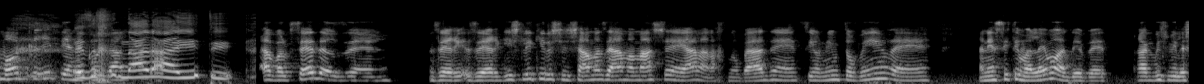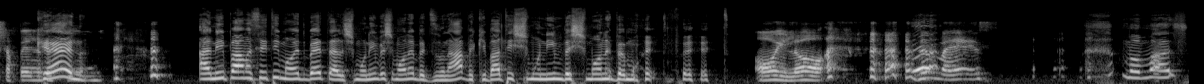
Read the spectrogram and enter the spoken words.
מאוד קריטי הנקודה. איזה חננה הייתי. אבל בסדר, זה, זה, זה הרגיש לי כאילו ששם זה היה ממש, יאללה, אנחנו בעד אה, ציונים טובים, ואני עשיתי מלא מועדי ב', רק בשביל לשפר את כן. אני פעם עשיתי מועד ב' על 88 בתזונה, וקיבלתי 88 במועד ב'. אוי, לא. זה מבאס. ממש.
